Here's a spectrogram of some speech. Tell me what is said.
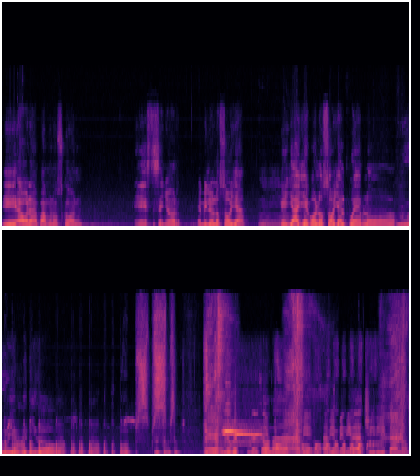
Y ahora vámonos con este señor Emilio Lozoya, que ya llegó Lozoya al pueblo. Uh, bienvenido. Güey, le hubiéramos lanzado una, bien- una bienvenida chidita, ¿no?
